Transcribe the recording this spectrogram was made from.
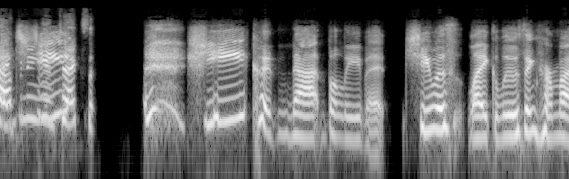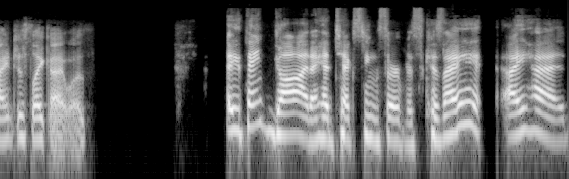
Happening she- in Texas. she could not believe it. She was like losing her mind, just like I was. I thank God I had texting service because I I had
